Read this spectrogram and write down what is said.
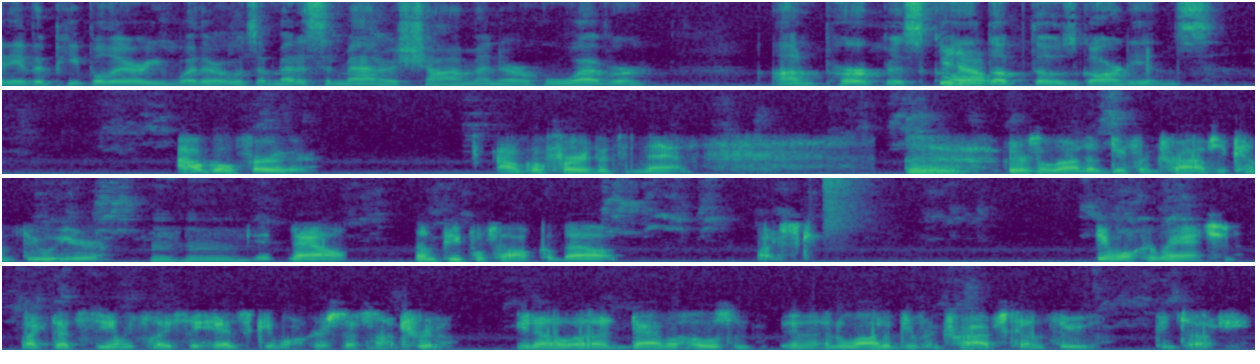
any of the people there, whether it was a medicine man or a shaman or whoever, on purpose You called know- up those guardians. I'll go further. I'll go further than that. There's a lot of different tribes that come through here. Mm-hmm. Now, some people talk about like Skinwalker Ranch, like that's the only place they had skinwalkers. That's not true. You know, uh, Navajos and, and, and a lot of different tribes come through Kentucky.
